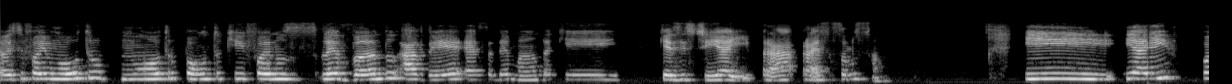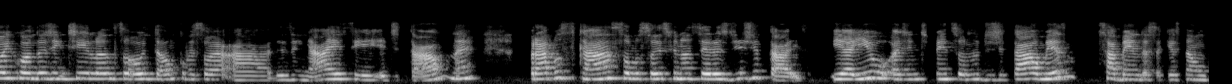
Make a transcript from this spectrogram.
Então, esse foi um outro, um outro ponto que foi nos levando a ver essa demanda que, que existia aí para essa solução. E, e aí, foi quando a gente lançou, então, começou a desenhar esse edital, né, para buscar soluções financeiras digitais. E aí a gente pensou no digital, mesmo sabendo dessa questão,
